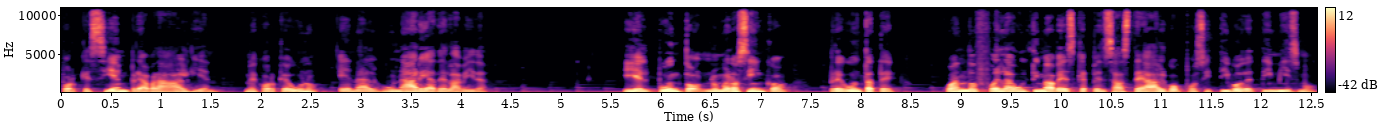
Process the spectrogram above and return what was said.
porque siempre habrá alguien mejor que uno en algún área de la vida. Y el punto número 5, pregúntate, ¿cuándo fue la última vez que pensaste algo positivo de ti mismo?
